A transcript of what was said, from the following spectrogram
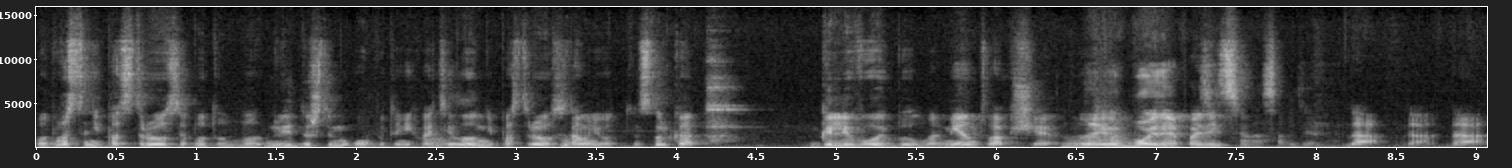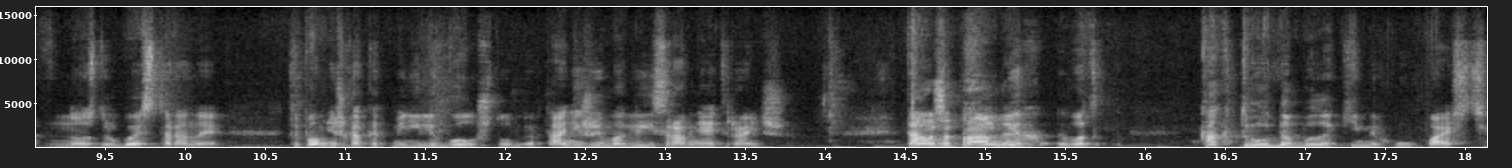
он просто не подстроился. Вот, он, ну, видно, что ему опыта не хватило, он не подстроился. Там у него настолько голевой был момент вообще. Ну, Ну, да, и убойная позиция, на самом деле. да, да, да. Но с другой стороны, ты помнишь, как отменили гол Штутгарта? Они же и могли и сравнять раньше. Тоже правда. Кимих, вот как трудно было Кимиху упасть.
